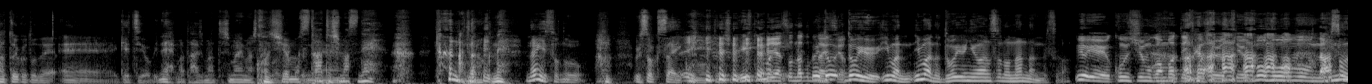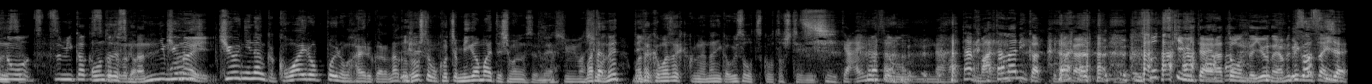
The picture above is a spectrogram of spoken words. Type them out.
あということで、えー、月曜日ね、また始まってしまいました、今週もスタートしますね。なんあと6ね。何その嘘くさいこの いやそんなことないですよ。どどういう今今のどういうニュアンスの何なんですか？いやいや今週も頑張っていきましょうよっていう、もうもうもう何の包み隠すことか？何にもない。急に。急になんか声色っぽいのが入るからなんかどうしてもこっちは身構えてしまうんですよね。楽しみましょうね。またまた熊崎君が何か嘘をつこうとしている。違いますよ、僕また、また何かって、なんか、嘘つきみたいなトーンで言うのやめてくださいよ。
